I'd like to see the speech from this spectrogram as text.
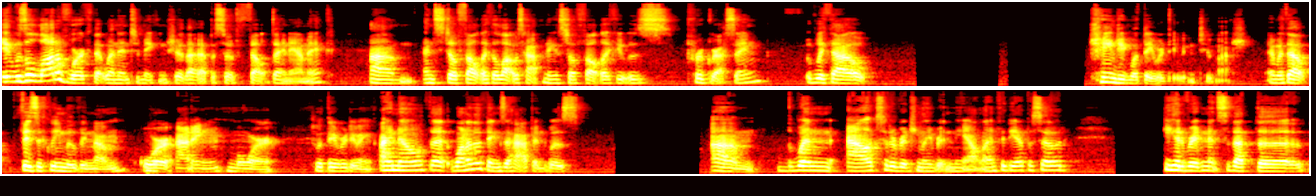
it was a lot of work that went into making sure that episode felt dynamic um, and still felt like a lot was happening and still felt like it was progressing without changing what they were doing too much and without physically moving them or adding more to what they were doing. I know that one of the things that happened was um, when Alex had originally written the outline for the episode, he had written it so that the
